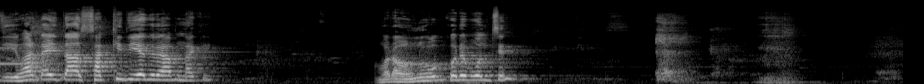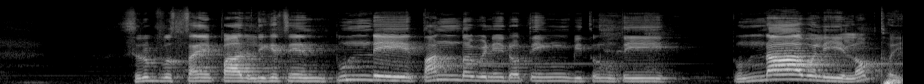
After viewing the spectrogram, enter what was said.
জিহাটাই তার সাক্ষী দিয়ে দেবে আপনাকে। ওরা অনুভব করে বলছেন। স্বরূপ গোস্বাই পাদ লিখেছেন, তুণ্ডে তাণ্ডবিনী রতিং বিতনুতি, তুণ্ডাবলী লব্ধই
